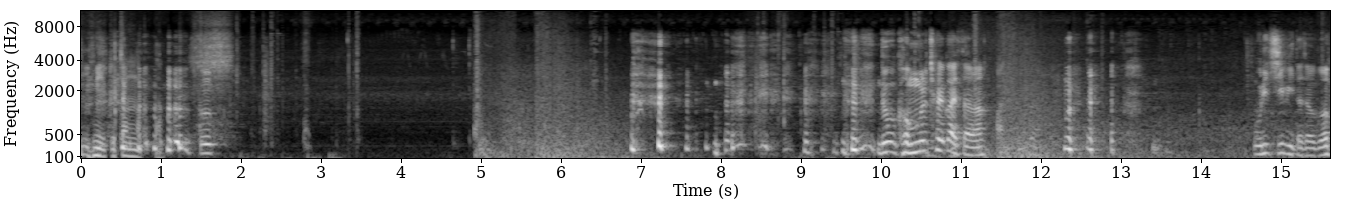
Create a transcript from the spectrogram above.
이미 끝장났다 누구 건물 철거할 사람? 아 누구야 우리 집이다 저거.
